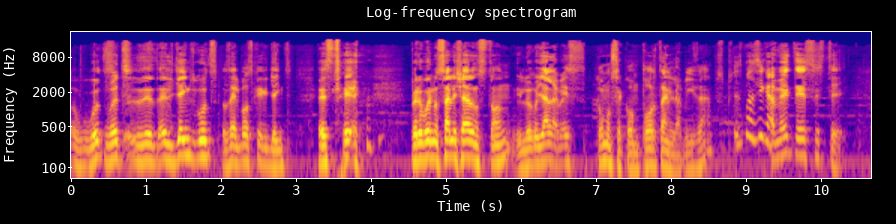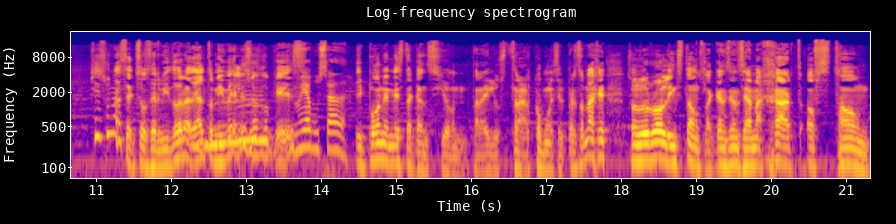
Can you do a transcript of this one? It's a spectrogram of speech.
Woods, Woods. el James Woods, o sea, el bosque James. Este, pero bueno, sale Sharon Stone y luego ya la ves cómo se comporta en la vida. Pues, pues, básicamente es este, sí, es una sexoservidora de alto nivel, eso es lo que es Muy abusada. y ponen esta canción para ilustrar cómo es el personaje. Son los Rolling Stones. La canción se llama Heart of Stone.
